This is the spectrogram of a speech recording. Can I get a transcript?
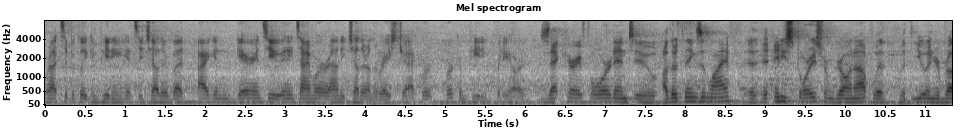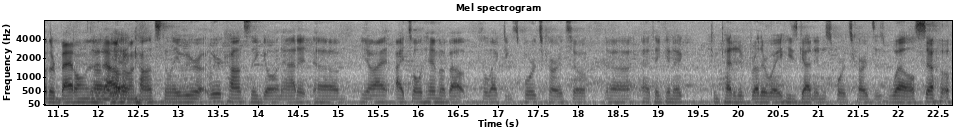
we're not typically competing against each other. But I can guarantee you, anytime we're around each other on the racetrack, we're, we're competing pretty hard. Does that carry forward into other things in life? Any stories from growing up with, with you and your brother battling it uh, out? Yeah, on? constantly. We were we were constantly going at it. Um, you know, I, I told him about collecting sports cards, so uh, I think in a competitive brother way, he's got into sports cards as well. So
